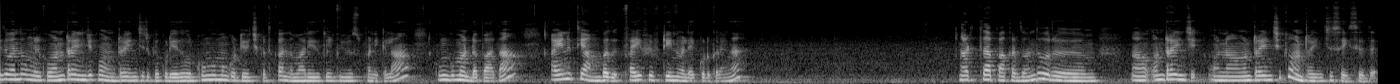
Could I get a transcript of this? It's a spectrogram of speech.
இது வந்து உங்களுக்கு ஒன்றரை இன்ச்சுக்கு ஒன்றரை இன்ச்சு இருக்கக்கூடியது. ஒரு குங்குமம் கொட்டி வச்சுக்கிறதுக்கு அந்த மாதிரி இதுகளுக்கு யூஸ் பண்ணிக்கலாம். குங்குமம் டப்பா தான். ஐநூற்றி ஐம்பது ஃபைவ் ஃபிஃப்டின் விலை கொடுக்குறேங்க. அடுத்ததாக பார்க்குறது வந்து ஒரு ஒன்றரை இன்ச்சு ஒன்று ஒன்றரை இன்ச்சுக்கு ஒன்றரை இன்ச்சு சைஸ் இது.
